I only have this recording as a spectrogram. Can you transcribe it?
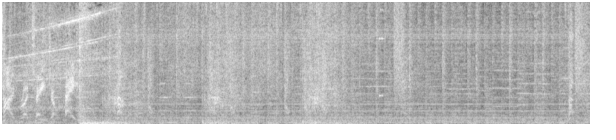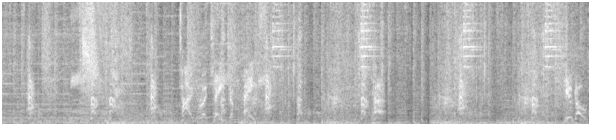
Time for a change of pace! Time for a change of pace! Here goes!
